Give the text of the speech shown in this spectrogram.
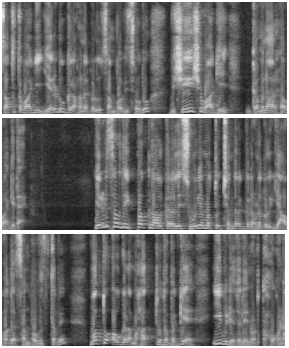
ಸತತವಾಗಿ ಎರಡು ಗ್ರಹಣಗಳು ಸಂಭವಿಸುವುದು ವಿಶೇಷವಾಗಿ ಗಮನಾರ್ಹವಾಗಿದೆ. ಎರಡು ಸಾವಿರದ ಇಪ್ಪತ್ನಾಲ್ಕರಲ್ಲಿ ಸೂರ್ಯ ಮತ್ತು ಚಂದ್ರಗ್ರಹಣಗಳು ಯಾವಾಗ ಸಂಭವಿಸುತ್ತವೆ ಮತ್ತು ಅವುಗಳ ಮಹತ್ವದ ಬಗ್ಗೆ ಈ ವಿಡಿಯೋದಲ್ಲಿ ನೋಡ್ತಾ ಹೋಗೋಣ.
